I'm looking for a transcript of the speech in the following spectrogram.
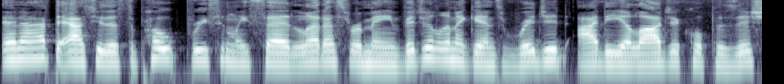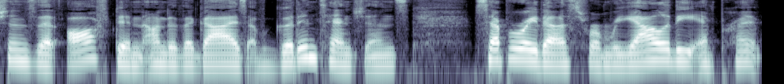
And I have to ask you this. The Pope recently said, let us remain vigilant against rigid ideological positions that often, under the guise of good intentions, separate us from reality and pre-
